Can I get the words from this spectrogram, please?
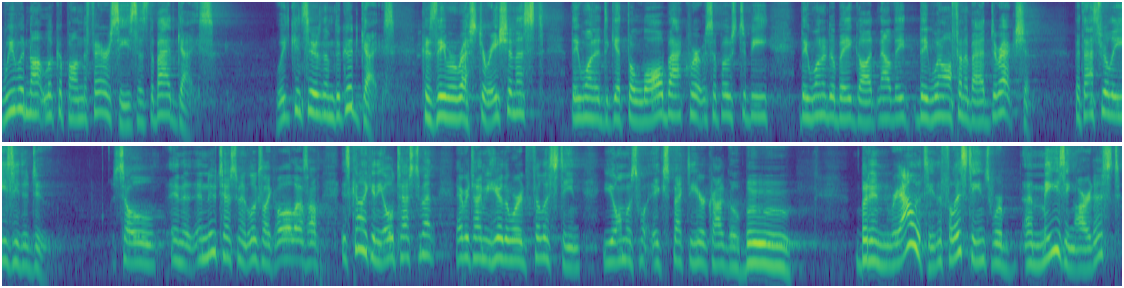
we would not look upon the Pharisees as the bad guys. We'd consider them the good guys because they were restorationists. They wanted to get the law back where it was supposed to be. They wanted to obey God. Now, they, they went off in a bad direction, but that's really easy to do. So in the, New Testament, it looks like, oh, that's off. It's kind of like in the Old Testament. Every time you hear the word Philistine, you almost expect to hear a crowd go, boo. But in reality, the Philistines were amazing artists.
